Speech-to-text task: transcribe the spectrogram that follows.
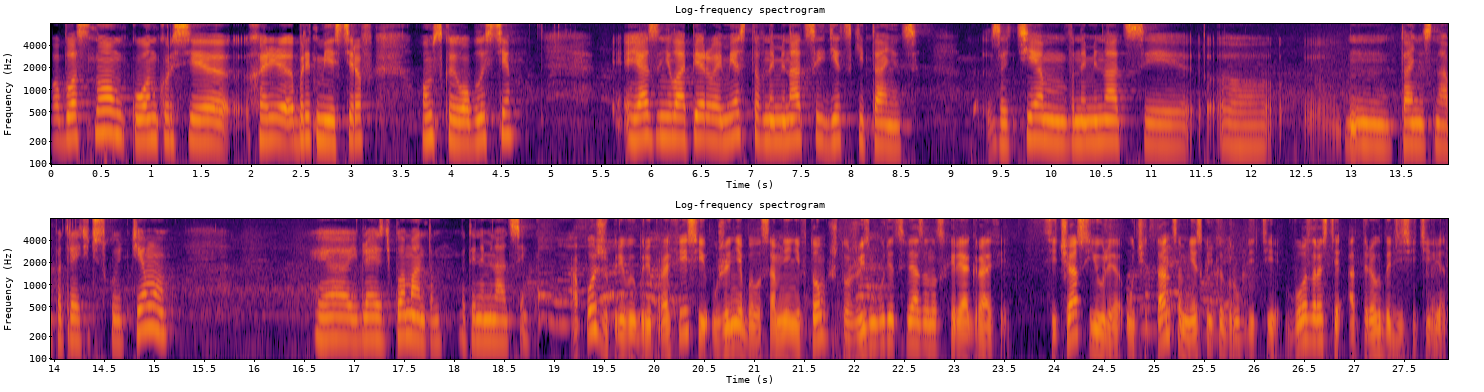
В областном конкурсе балетмейстеров Омской области я заняла первое место в номинации «Детский танец». Затем в номинации э, «Танец на патриотическую тему» я являюсь дипломантом в этой номинации. А позже при выборе профессии уже не было сомнений в том, что жизнь будет связана с хореографией. Сейчас Юлия учит танцам несколько групп детей в возрасте от 3 до 10 лет.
